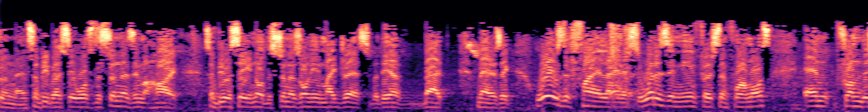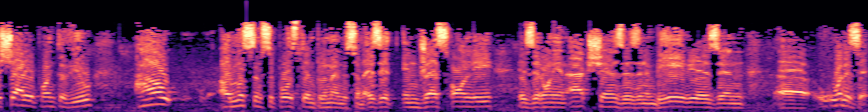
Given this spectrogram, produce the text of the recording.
Sunnah. And some people say, well, the Sunnah is in my heart. Some people say, no, the Sunnah is only in my dress, but they have bad manners. Like, where's the fine line as to what does it mean, first and foremost? And from the Sharia point of view, how are Muslims supposed to implement the Sunnah? Is it in dress only? Is it only in actions? Is it in behaviors? In, uh, what is it?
